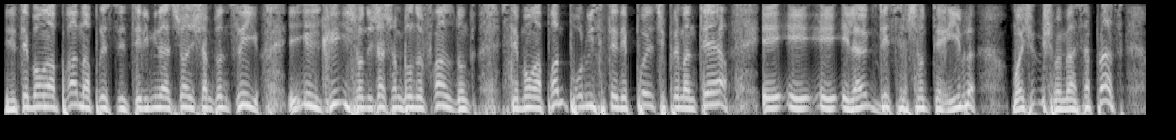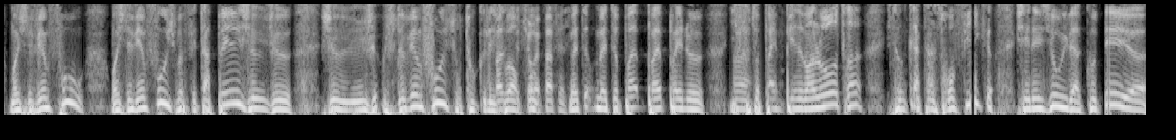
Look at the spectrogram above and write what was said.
Ils étaient bons à prendre après cette élimination en Champions League. Ils, ils- ils sont déjà champions de France, donc c'était bon à prendre. Pour lui, c'était des points supplémentaires. Et, et, et, et là, une déception terrible. Moi, je, je me mets à sa place. Moi, je deviens fou. Moi, je deviens fou. Je me fais taper. Je, je, je, je, je deviens fou. Surtout que les Parce joueurs que aurais pas fait ça. mettent, mettent pas, pas, pas une, ils foutent pas un pied devant l'autre. Ils sont catastrophiques. Genesio, il est à côté. euh,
